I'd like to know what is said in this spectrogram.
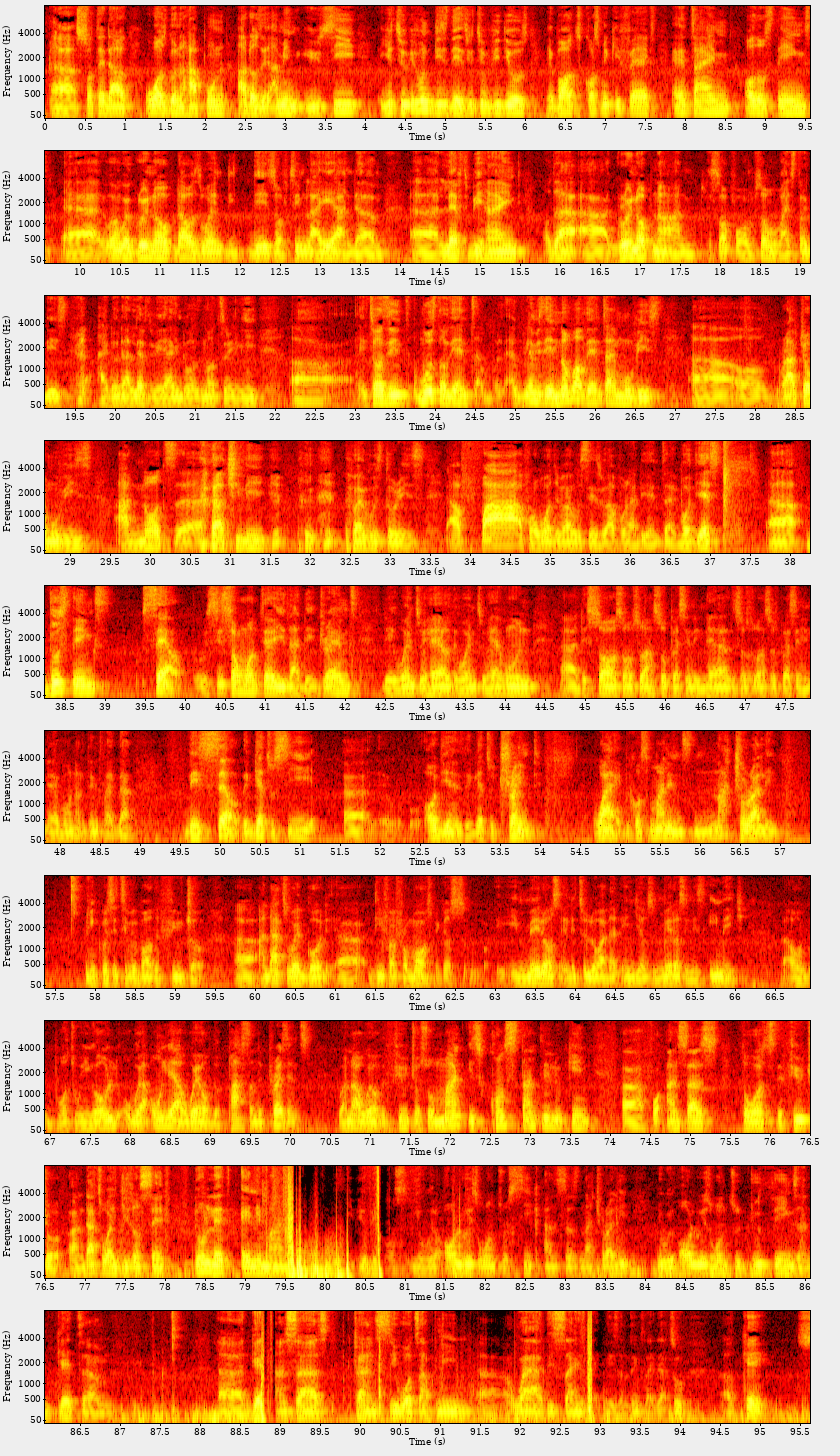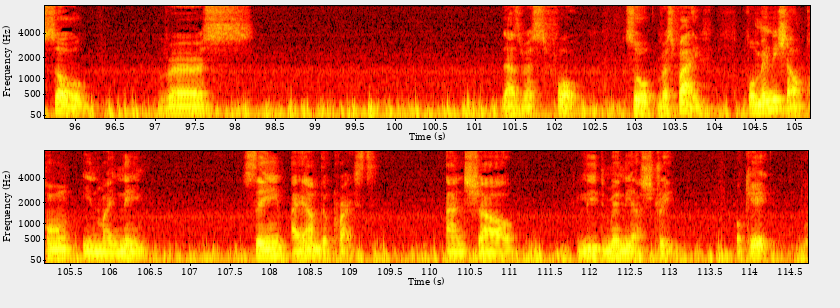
uh, sorted out what's going to happen. How does it i mean you see youtube even these days youtube videos about cosmic effects end time all those things. Uh, when we are growing up that was when the days of Tim LaHaye and um, uh, left behind. Although I, uh, growing up now and so from some of my studies i know that left behind was not really uh, it wasn't most of the end let me say a number of the end time movies uh, or rapture movies are not uh, actually Bible stories. Are far from what the Bible says will happen at the end time. But yes, uh, those things sell. We see someone tell you that they dreamt, they went to hell, they went to heaven, uh, they saw so so and so person in hell, they saw so and so person in heaven, and things like that. They sell. They get to see uh, audience. They get to trend. Why? Because man is naturally inquisitive about the future. Uh, and that's where God uh, differ from us because He made us a little lower than angels. He made us in His image, uh, but we all we are only aware of the past and the present. We are not aware of the future. So man is constantly looking uh, for answers towards the future, and that's why Jesus said, "Don't let any man you because you will always want to seek answers naturally. You will always want to do things and get." Um, uh, get answers, try and see what's happening, uh, why are these signs like this, and things like that. So, okay, so verse that's verse 4. So, verse 5 For many shall come in my name, saying, I am the Christ, and shall lead many astray. Okay,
